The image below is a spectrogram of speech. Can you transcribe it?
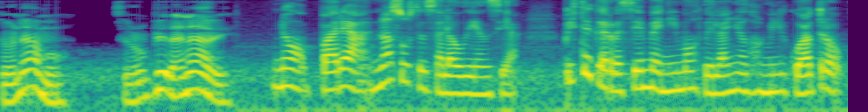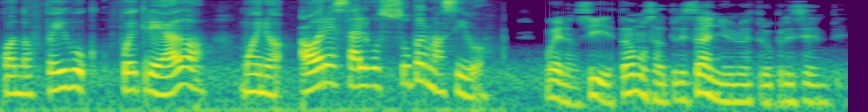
sonamos. Se rompió la nave. No, pará, no asustes a la audiencia. ¿Viste que recién venimos del año 2004, cuando Facebook fue creado? Bueno, ahora es algo súper masivo. Bueno, sí, estamos a tres años en nuestro presente.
